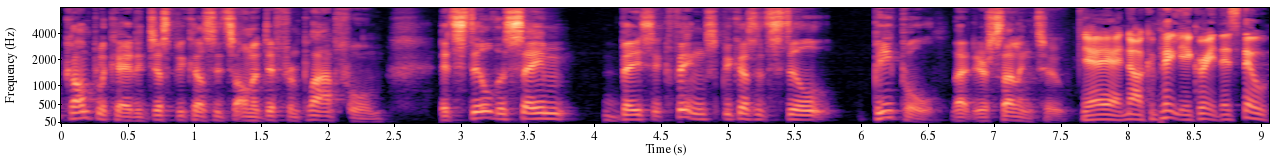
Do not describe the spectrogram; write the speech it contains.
complicated just because it's on a different platform. It's still the same basic things because it's still people that you're selling to. Yeah, yeah, no, I completely agree. There's still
